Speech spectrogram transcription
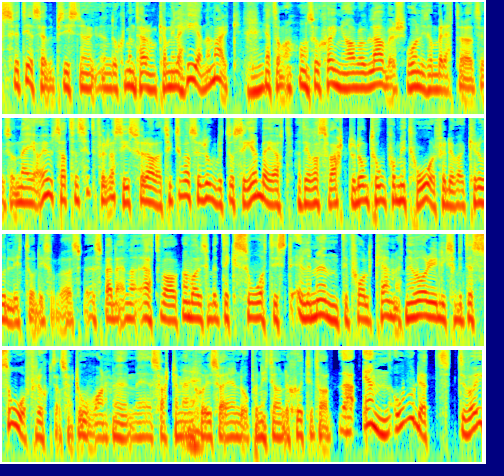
SVT så hade precis nu en dokumentär om Camilla Henemark. Heter hon. hon som sjöng Hour of Lovers. Och hon liksom berättade att liksom, nej, jag utsattes inte för rasism för alla tyckte det var så roligt att se mig att, att jag var svart och de tog på mitt hår för det var krulligt och liksom, spännande. Att var, man var liksom ett exotiskt element i folkhemmet. Nu var det ju liksom inte så fruktansvärt ovanligt med, med svarta människor i Sverige ändå på 1970-talet. Det här n-ordet, det var ju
